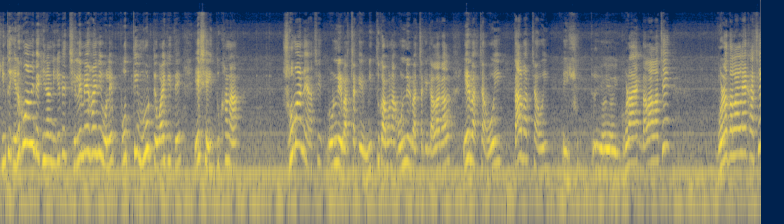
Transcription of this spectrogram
কিন্তু এরকম আমি দেখি না, নিজেদের ছেলে মেয়ে হয়নি বলে প্রতি মুহূর্তে ওয়াইটিতে এসে এই দুখানা সমানে আছে অন্যের বাচ্চাকে মৃত্যু কামনা, অন্যের বাচ্চাকে গালাগাল, এর বাচ্চা ওই, তার বাচ্চা ওই, এই ওই- ওই ঘোড়া এক দালাল আছে, ঘোড়া দালাল এক আছে,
